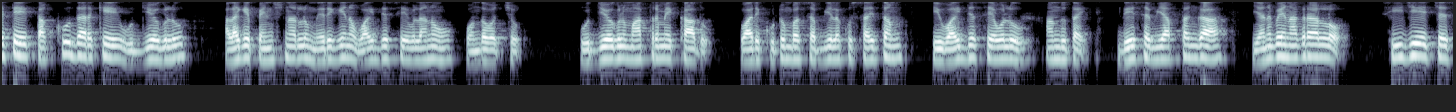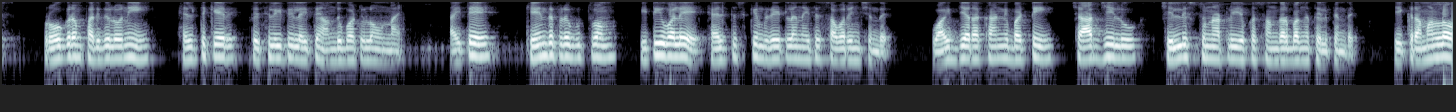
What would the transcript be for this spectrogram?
అయితే తక్కువ ధరకే ఉద్యోగులు అలాగే పెన్షనర్లు మెరుగైన వైద్య సేవలను పొందవచ్చు. ఉద్యోగులు మాత్రమే కాదు వారి కుటుంబ సభ్యులకు సైతం ఈ వైద్య సేవలు అందుతాయి. దేశవ్యాప్తంగా ఎనభై నగరాల్లో సిజిహెచ్ఎస్ ప్రోగ్రాం పరిధిలోని హెల్త్ కేర్ ఫెసిలిటీలు అయితే అందుబాటులో ఉన్నాయి. అయితే కేంద్ర ప్రభుత్వం ఇటీవలే హెల్త్ స్కీమ్ రేట్లను అయితే సవరించింది. వైద్య రకాన్ని బట్టి ఛార్జీలు చెల్లిస్తున్నట్లు ఈ యొక్క సందర్భంగా తెలిపింది. ఈ క్రమంలో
